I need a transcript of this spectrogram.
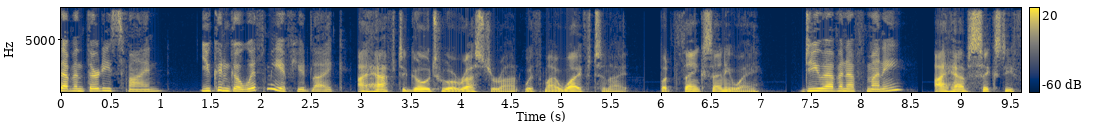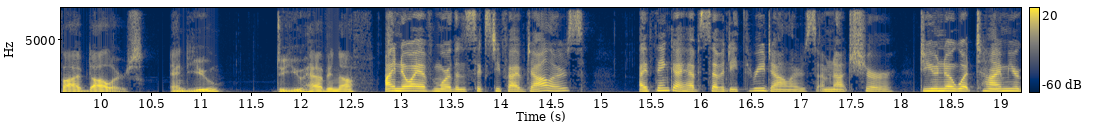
7:30's fine. You can go with me if you'd like. I have to go to a restaurant with my wife tonight, but thanks anyway. Do you have enough money? I have $65. And you? Do you have enough? I know I have more than $65. I think I have $73. I'm not sure. Do you know what time you're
